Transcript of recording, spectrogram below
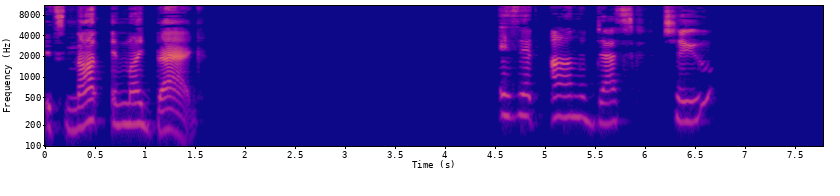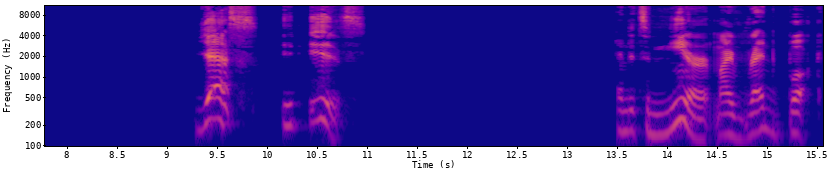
It's not in my bag. Is it on the desk too? Yes, it is. And it's near my red book.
